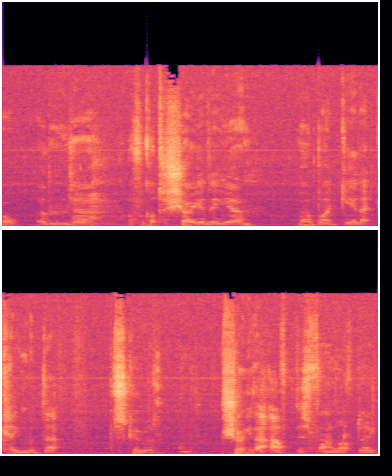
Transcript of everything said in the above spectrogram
oh, and uh, I forgot to show you the um, mobile gear that came with that scooter. I'll show you that after this final update.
